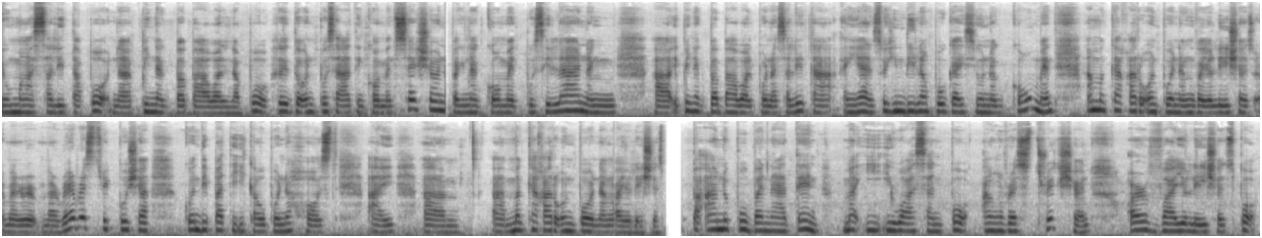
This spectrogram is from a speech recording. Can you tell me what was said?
yung mga salita po na pinagbabawal na po. So, doon po sa ating comment section, pag nag-comment po sila ng ah, ipinagbabawal po na salita, ayan. So hindi lang po guys yung nag-comment ang magkakaroon po ng violations or mare- mare-restrict po siya, kundi pati ikaw po na host ay um, ah, magkakaroon po ng violations. Paano po ba natin maiiwasan po ang restriction or violations po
